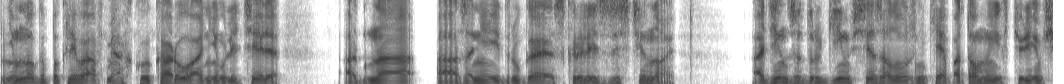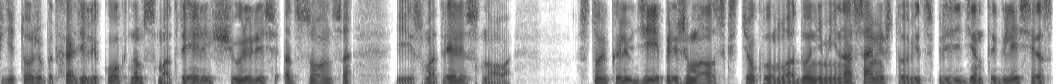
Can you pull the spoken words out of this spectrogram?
Немного поклевав мягкую кору, они улетели, одна, а за ней другая, скрылись за стеной. Один за другим все заложники, а потом и их тюремщики тоже подходили к окнам, смотрели, щурились от солнца и смотрели снова. Столько людей прижималось к стеклам ладонями и носами, что вице-президент Иглесиас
